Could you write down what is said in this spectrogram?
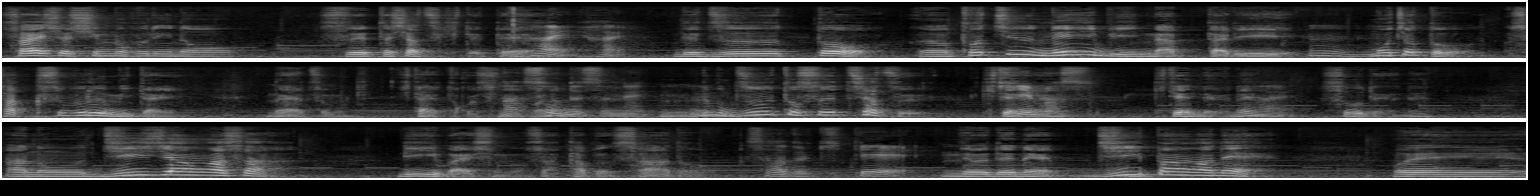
最初霜降りのスウェットシャツ着てて、はいはい。でずーっと途中ネイビーになったり、うんうん。もうちょっとサックスブルーみたいなやつも着たりとかするのあかな。そうですね。うん。でもずーっとスウェットシャツ着てね。ます。着てんだよね、はい。そうだよね。あのジージャンはさリーバイスのさ多分サード。サード着て。それでねジーパンはね俺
